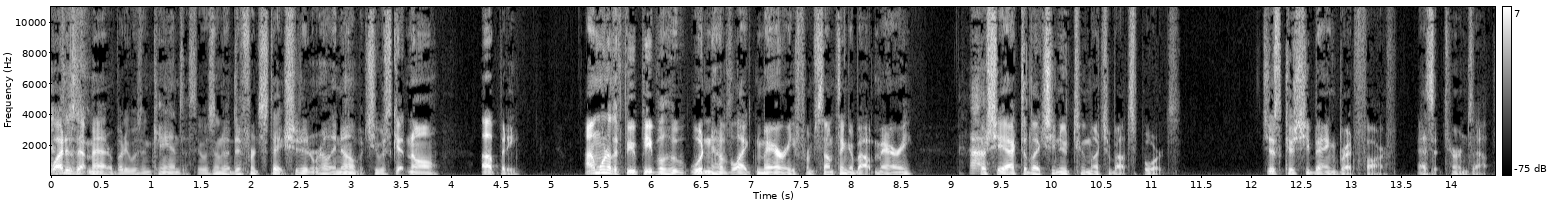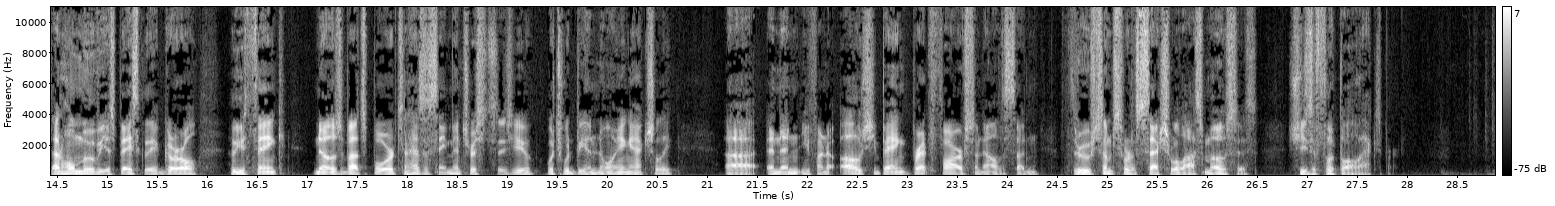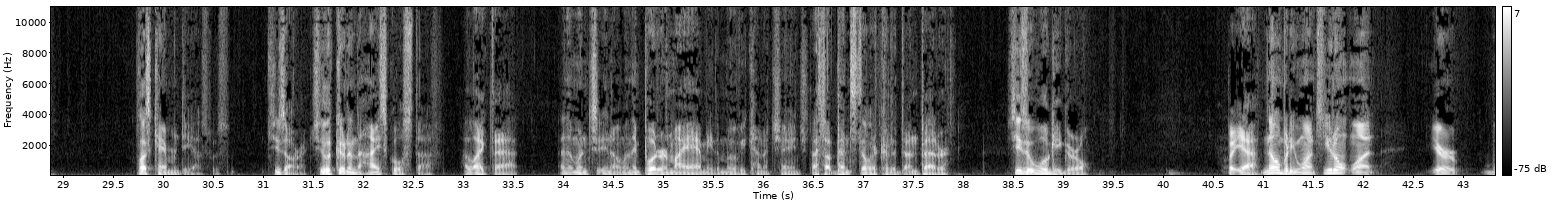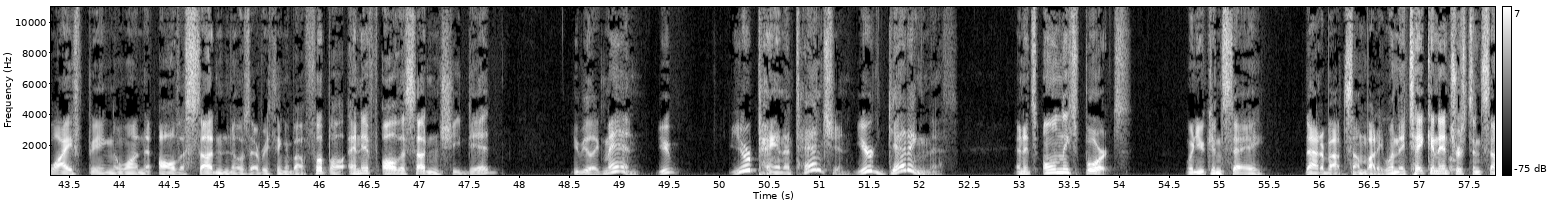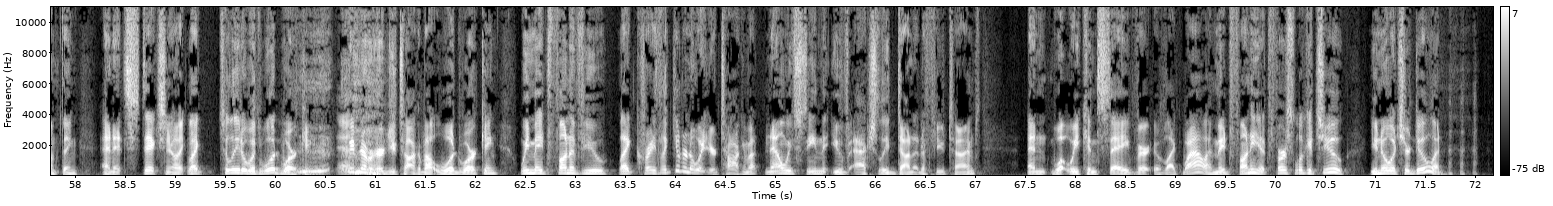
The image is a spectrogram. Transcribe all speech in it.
Why does that matter? But he was in Kansas. It was in a different state. She didn't really know, but she was getting all uppity. I'm one of the few people who wouldn't have liked Mary from something about Mary because she acted like she knew too much about sports. Just because she banged Brett Favre, as it turns out. That whole movie is basically a girl who you think knows about sports and has the same interests as you, which would be annoying, actually. Uh, and then you find out, oh, she banged Brett Favre, so now all of a sudden, through some sort of sexual osmosis, she's a football expert. Plus, Cameron Diaz was she's all right. She looked good in the high school stuff. I like that. And then when she, you know when they put her in Miami, the movie kind of changed. I thought Ben Stiller could have done better. She's a woogie girl. But yeah, nobody wants. You don't want your wife being the one that all of a sudden knows everything about football. And if all of a sudden she did, you'd be like, man, you you're paying attention. You're getting this. And it's only sports when you can say that about somebody. When they take an interest in something and it sticks and you're like like Toledo with woodworking. We've never heard you talk about woodworking. We made fun of you like crazy. Like you don't know what you're talking about. Now we've seen that you've actually done it a few times. And what we can say very like, wow, I made fun of you at first. Look at you. You know what you're doing.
